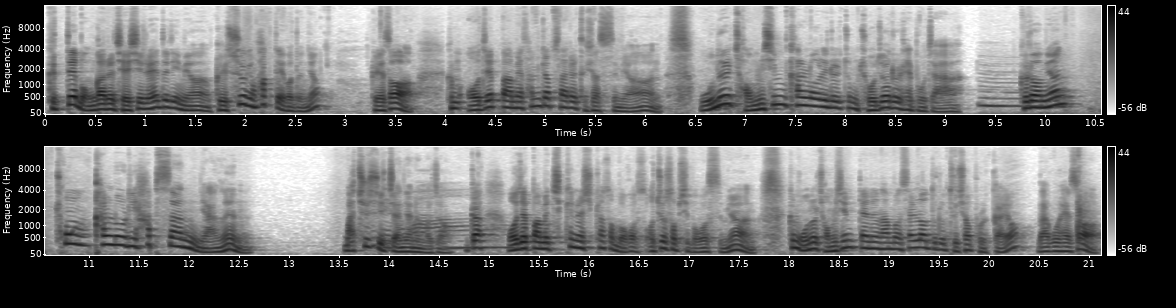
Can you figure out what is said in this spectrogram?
그때 뭔가를 제시를 해드리면 그게 수용이 확 되거든요. 그래서 그럼 어젯밤에 삼겹살을 드셨으면 오늘 점심 칼로리를 좀 조절을 해보자. 음. 그러면 총 칼로리 합산 양은 맞출 수 있지 그래요? 않냐는 거죠. 아. 그러니까 어젯밤에 치킨을 시켜서 먹었, 어쩔 수 없이 먹었으면 그럼 오늘 점심 때는 한번 샐러드로 드셔볼까요? 라고 해서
